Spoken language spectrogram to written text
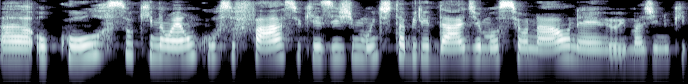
uh, o curso, que não é um curso fácil, que exige muita estabilidade emocional, né? Eu imagino que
